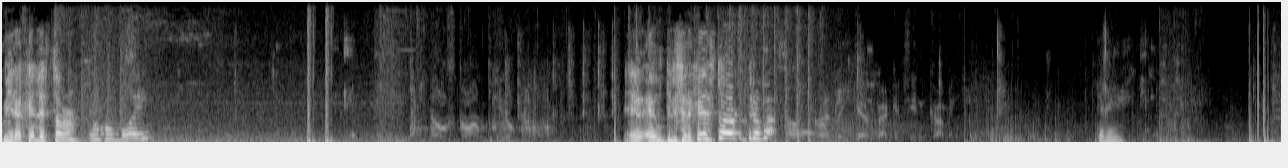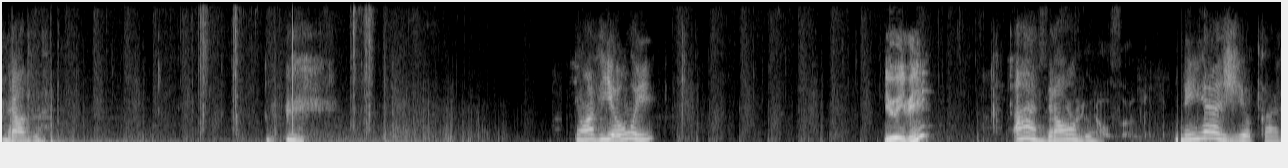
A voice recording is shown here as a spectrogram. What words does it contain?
Mira, aquele Storm. Tem um robô aí. Eu, eh, eu eh, utilizei aquele Storm, tropa. Peraí. Droga. Tem um avião aí. UAV? Ah, droga. Nem reagiu, cara.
